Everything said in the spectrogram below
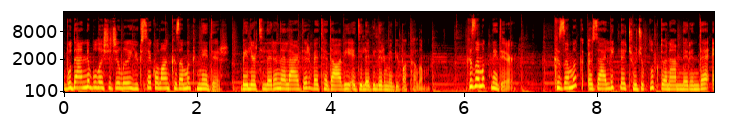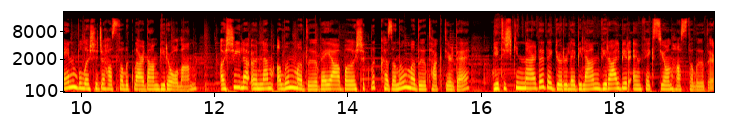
Bu denli bulaşıcılığı yüksek olan kızamık nedir? Belirtileri nelerdir ve tedavi edilebilir mi bir bakalım. Kızamık nedir? Kızamık özellikle çocukluk dönemlerinde en bulaşıcı hastalıklardan biri olan, aşıyla önlem alınmadığı veya bağışıklık kazanılmadığı takdirde yetişkinlerde de görülebilen viral bir enfeksiyon hastalığıdır.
